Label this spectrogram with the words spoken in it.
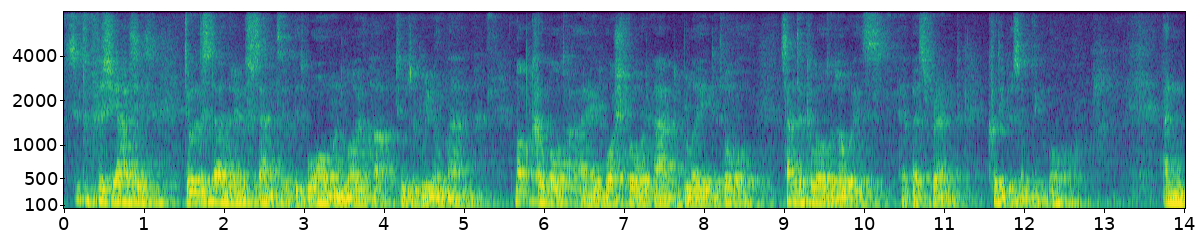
superficialities eh, to understand that it was Santa with his warm and loyal heart, who was a real man, not cobalt-eyed, washboard-abbed blade at all. Santa Claus was always her best friend. Could he be something more? And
